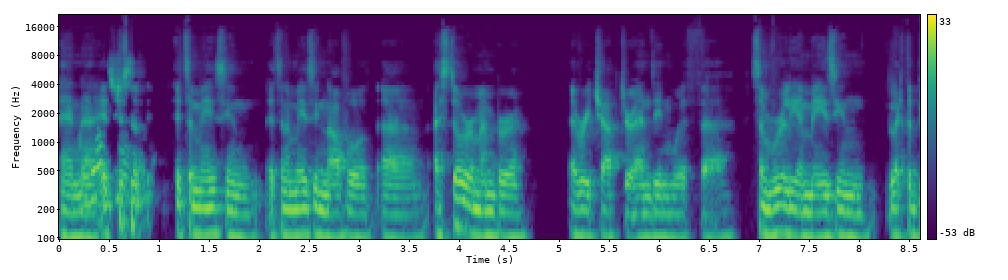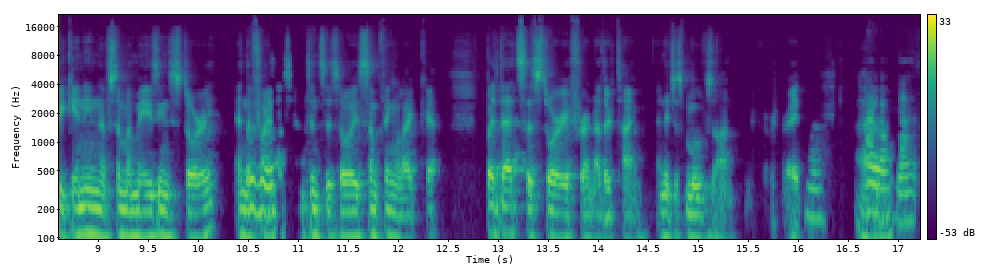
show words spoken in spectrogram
And uh, it's just a, it's amazing. It's an amazing novel. Uh, I still remember every chapter ending with uh, some really amazing, like the beginning of some amazing story. And the mm-hmm. final sentence is always something like, uh, but that's a story for another time. And it just moves on. Right. Yeah. I love that.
